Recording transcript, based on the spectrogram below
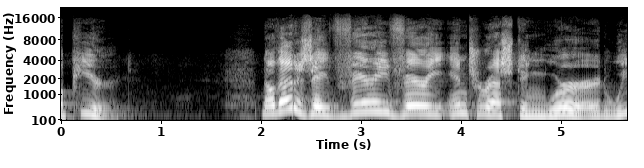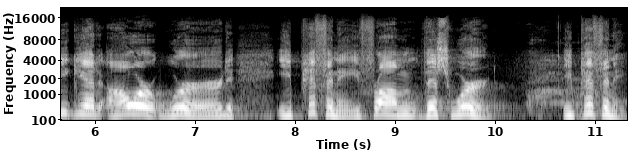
appeared. Now, that is a very, very interesting word. We get our word epiphany from this word, epiphany.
